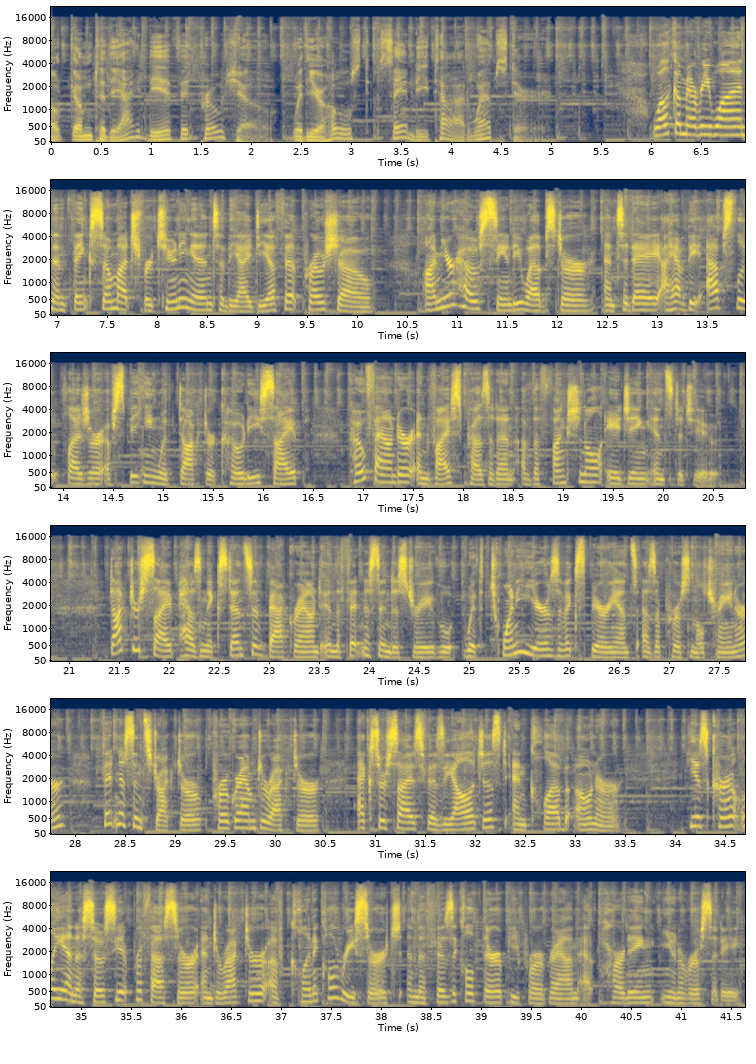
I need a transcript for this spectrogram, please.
Welcome to the Idea Fit Pro Show with your host, Sandy Todd Webster. Welcome, everyone, and thanks so much for tuning in to the Idea Fit Pro Show. I'm your host, Sandy Webster, and today I have the absolute pleasure of speaking with Dr. Cody Sipe, co founder and vice president of the Functional Aging Institute. Dr. Sipe has an extensive background in the fitness industry with 20 years of experience as a personal trainer, fitness instructor, program director, exercise physiologist, and club owner. He is currently an associate professor and director of clinical research in the physical therapy program at Harding University.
